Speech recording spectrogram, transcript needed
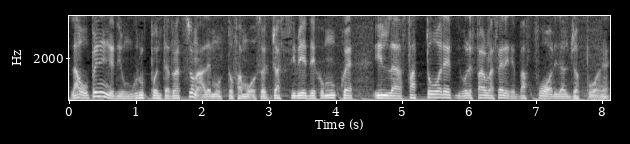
la opening di un gruppo internazionale molto famoso e già si vede comunque il fattore di voler fare una serie che va fuori dal Giappone.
